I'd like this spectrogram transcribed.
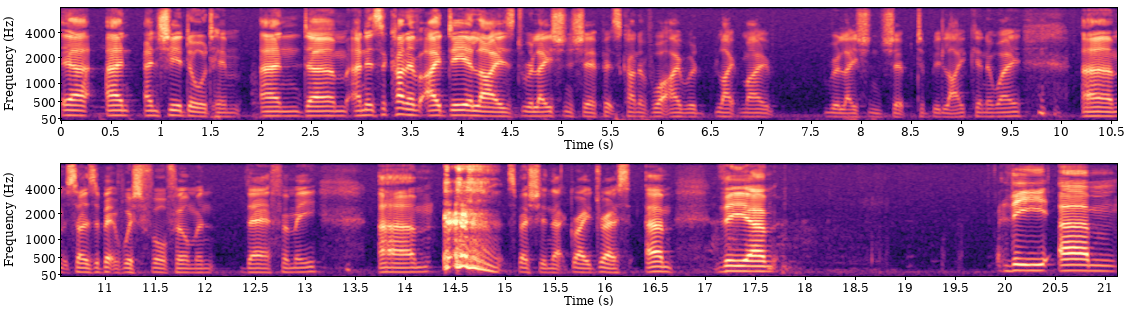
yeah, and and she adored him, and um, and it's a kind of idealized relationship. It's kind of what I would like my relationship to be like in a way. um, so there's a bit of wish fulfillment there for me, um, especially in that grey dress. Um, the um, the um,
